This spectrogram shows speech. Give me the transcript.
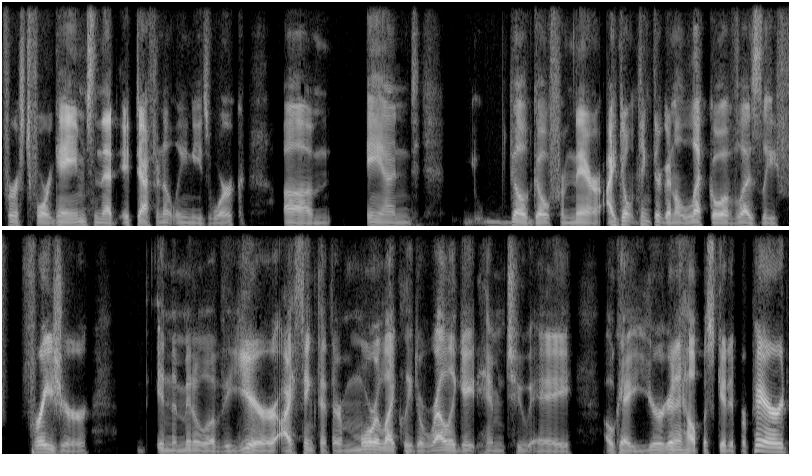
first four games and that it definitely needs work. Um, and they'll go from there. I don't think they're going to let go of Leslie Frazier in the middle of the year. I think that they're more likely to relegate him to a okay, you're going to help us get it prepared.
